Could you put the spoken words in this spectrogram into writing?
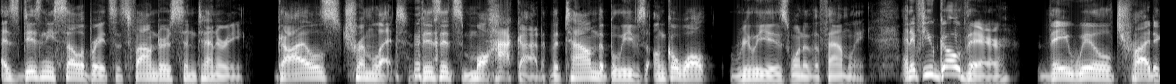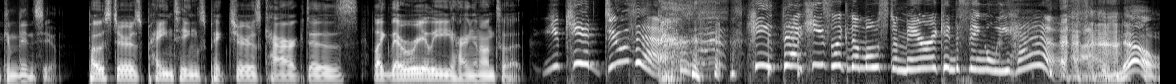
As Disney celebrates its founder's centenary, Giles Tremlett visits Mojácar, the town that believes Uncle Walt really is one of the family. And if you go there, they will try to convince you. posters, paintings, pictures, characters. Like they're really hanging on to it. You can't do that. he that he's like the most American thing we have. I know.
